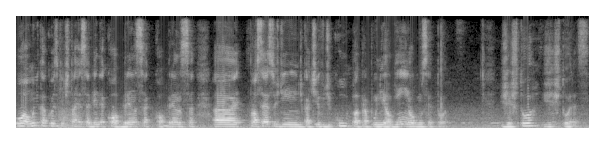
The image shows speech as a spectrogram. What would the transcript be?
Ou a única coisa que a gente está recebendo é cobrança, cobrança, uh, processos de indicativo de culpa para punir alguém em algum setor? Gestor, gestoras.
